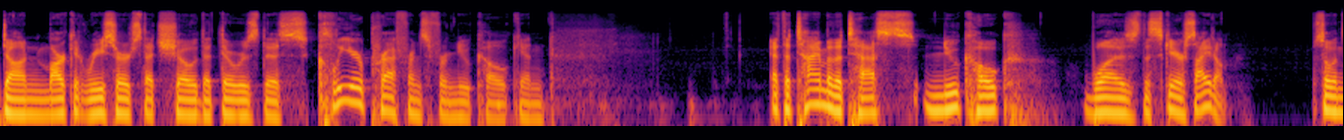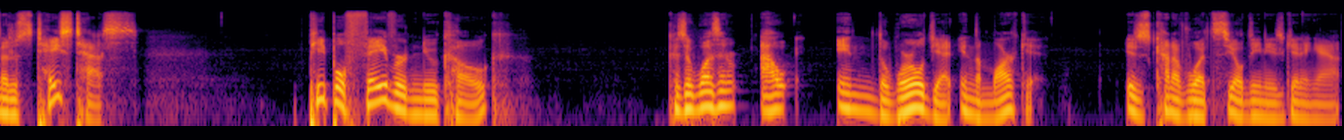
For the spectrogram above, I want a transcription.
done market research that showed that there was this clear preference for New Coke. And at the time of the tests, New Coke was the scarce item. So in those taste tests, people favored New Coke because it wasn't out in the world yet, in the market, is kind of what Cialdini is getting at.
